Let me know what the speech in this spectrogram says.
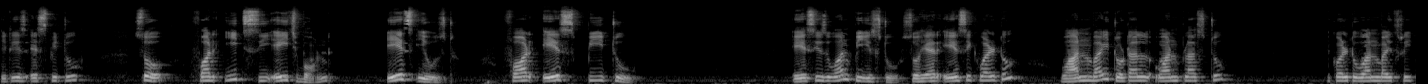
it is sp2. So, for each CH bond, S used for sp2 S is 1, P is 2. So here S equal to 1 by total 1 plus 2 equal to 1 by 3.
